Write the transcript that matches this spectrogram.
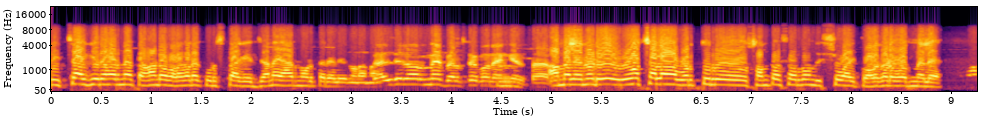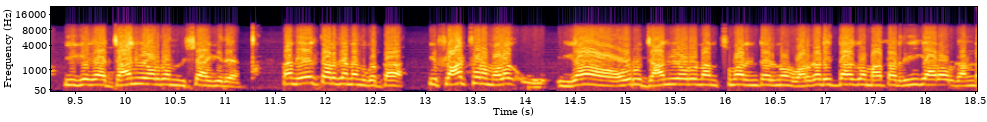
ರಿಚ್ ಆಗಿರೋರ್ನ ತಗೊಂಡು ಒಳಗಡೆ ಕುಡಿಸ್ದಾಗ ಜನ ಯಾರು ನೋಡ್ತಾರೆ ಹೇಳಿ ನೋಡೋಣ. ಬೆಳ್ದಿರೋರ್ನೇ ಬೆಳೆಸ್ಬೇಕು ಹೆಂಗೆ ಸರ್. ಆಮೇಲೆ ನೋಡಿ ಹೋದ್ ಸಲ ಸಂತೋಷ ಸಂತೋಷ್ ಅವ್ರದ್ದೊಂದು ಇಶ್ಯೂ ಆಯ್ತು ಒಳಗಡೆ ಹೋದ್ಮೇಲೆ. ಈಗೀಗ ಜಾನ್ವಿ ಅವ್ರದ್ದೊಂದು ವಿಷಯ ಆಗಿದೆ. ನಾನು ಹೇಳ್ತಾ ಇರೋದು ಏನಂದ್ ಗೊತ್ತಾ? ಈ ಪ್ಲಾಟ್ಫಾರ್ಮ್ ಒಳಗ ಈಗ ಅವರು ಜಾನ್ವಿ ಅವರು ನಾನು ಸುಮಾರು ಇಂಟರ್ವ್ಯೂ ನೋಡಿ ಹೊರಗಡೆ ಇದ್ದಾಗ ಮಾತಾಡಿದ್ರು ಈಗ ಯಾರೋ ಅವ್ರ ಗಂಡ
